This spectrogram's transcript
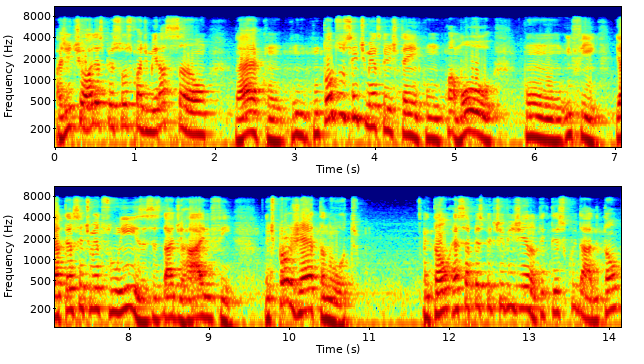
a gente olha as pessoas com admiração, né? com, com, com todos os sentimentos que a gente tem, com, com amor, com, enfim, e até os sentimentos ruins, necessidade de raiva, enfim. A gente projeta no outro. Então, essa é a perspectiva ingênua, tem que ter esse cuidado. Então,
